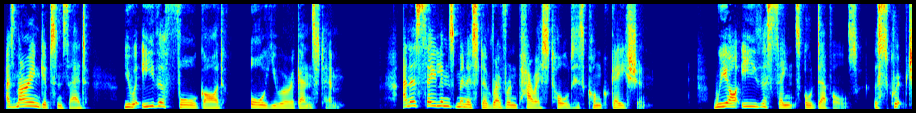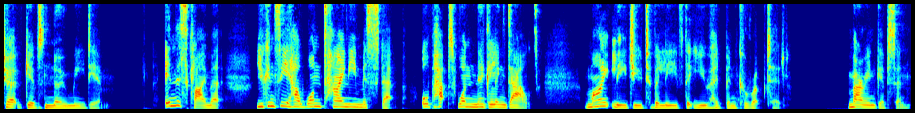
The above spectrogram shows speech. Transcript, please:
As Marion Gibson said, you were either for God or you were against him. And as Salem's minister, Reverend Parris, told his congregation, we are either saints or devils. The scripture gives no medium. In this climate, you can see how one tiny misstep, or perhaps one niggling doubt, might lead you to believe that you had been corrupted. Marion Gibson.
